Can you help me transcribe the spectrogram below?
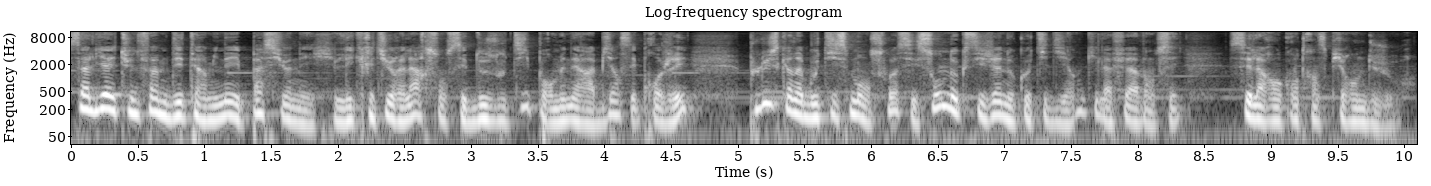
Salia est une femme déterminée et passionnée. L'écriture et l'art sont ses deux outils pour mener à bien ses projets. Plus qu'un aboutissement en soi, c'est son oxygène au quotidien qui l'a fait avancer. C'est la rencontre inspirante du jour.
